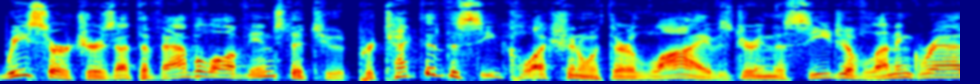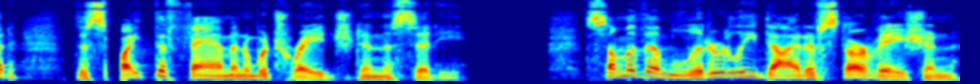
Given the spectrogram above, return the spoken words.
Researchers at the Vavilov Institute protected the seed collection with their lives during the siege of Leningrad despite the famine which raged in the city. Some of them literally died of starvation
